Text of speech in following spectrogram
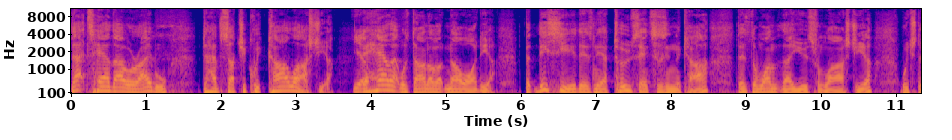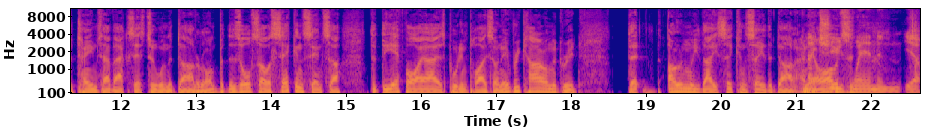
That's how they were able to have such a quick car last year. Yeah. Now, how that was done, I've got no idea. But this year, there's now two sensors in the car. There's the one that they used from last year, which the teams have access to and the data on. But there's also a second sensor that the FIA has put in place on every car on the grid that only they see, can see the data. And they now, I would choose su- when and, yeah.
